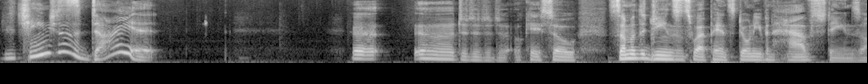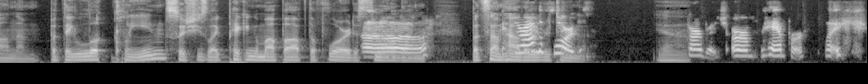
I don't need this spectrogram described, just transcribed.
He changes his diet. Uh, uh, okay, so some of the jeans and sweatpants don't even have stains on them, but they look clean. So she's like picking them up off the floor to smell Uh, them, but somehow they're they on the floor. Yeah, Garbage or hamper. Like,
